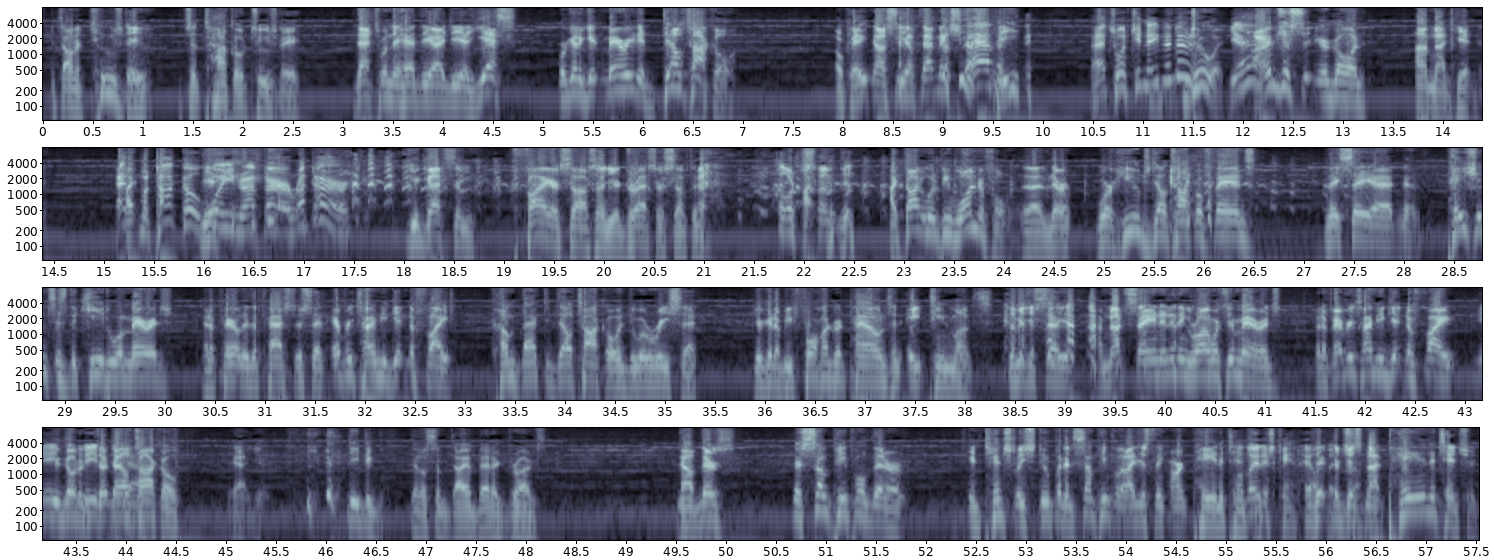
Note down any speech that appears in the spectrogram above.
it's on a Tuesday it's a Taco Tuesday that's when they had the idea yes we're going to get married at Del Taco Okay, now see if that makes you happy, That's what you need to do. do it. Yeah. I'm just sitting here going, I'm not getting it. That's I- my taco Yeah. queen right there, right there. You got some fire sauce on your dress or something. or something. I thought it would be wonderful. Uh, they're, we're huge Del Taco fans. They say uh, patience is the key to a marriage, and apparently the pastor said every time you get in a fight, come back to Del Taco and do a reset. You're going to be 400 pounds in 18 months. Let me just tell you, I'm not saying anything wrong with your marriage, but if every time you get in a fight, you go to Need- Del yeah. Taco, yeah, you need to, you know, some diabetic drugs. Now, there's there's some people that are intentionally stupid, and some people that I just think aren't paying attention. they just can't help They're, it, they're just not paying attention.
